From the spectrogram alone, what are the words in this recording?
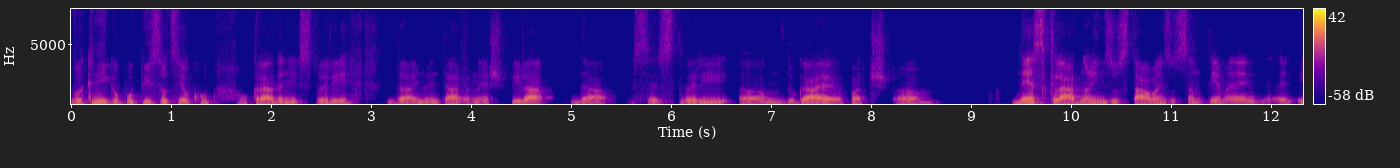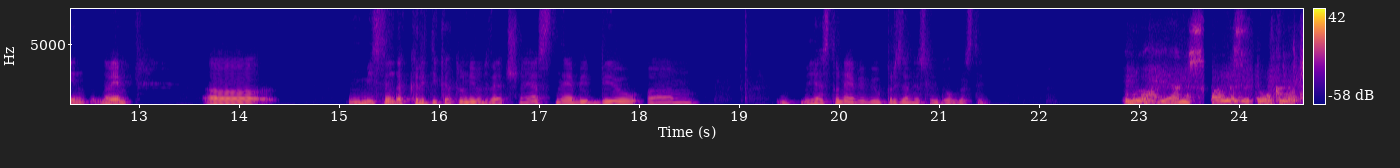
v knjigu popisov cel kup ukradenih stvari, da inventar ne špila, da se stvari um, dogajajo pač um, neskladno in z ustavo in z vsem tem. In, in, in, vem, uh, mislim, da kritika tu ni odvečna. Jaz ne bi bil. Um, Jaz tu ne bi bil prizanesljiv do oblasti. No, Janes, hvala za to krat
